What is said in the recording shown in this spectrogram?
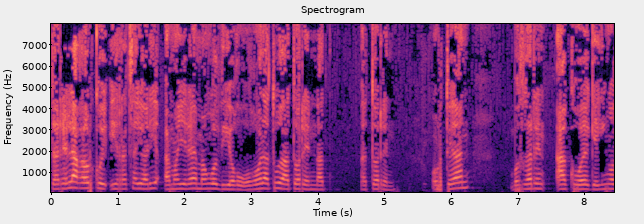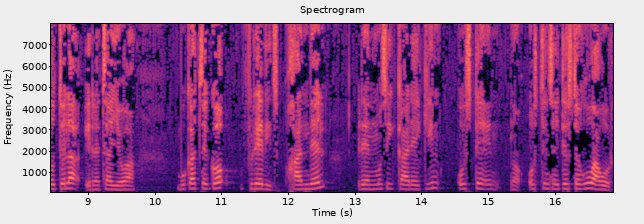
Eta horrela gaurko irratzaioari amaiera emango diogu. Gogoratu datorren, datorren. Urtean, bozgarren akoek egingo dutela irratzaioa. Bukatzeko, Fredits Handelren musikarekin usten, no, usten zaitezte agur.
